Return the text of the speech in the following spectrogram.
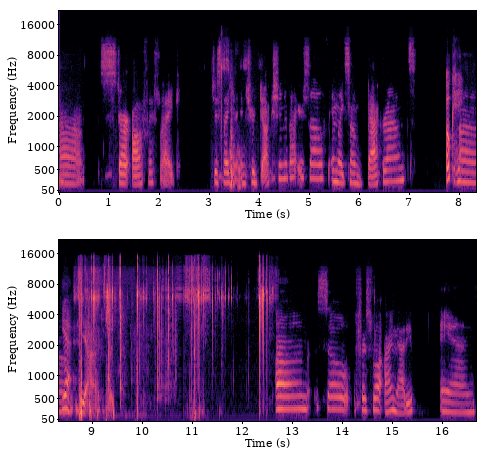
um start off with like just like an introduction about yourself and like some backgrounds. Okay. Yeah. Um, yeah, like um, so first of all, I'm Maddie and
